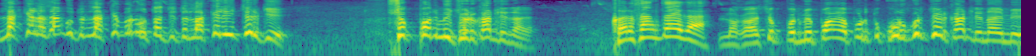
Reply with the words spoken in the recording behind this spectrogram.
लक्याला सांगू तू लक्या पण होता तिथं. लक्याला विचार की. शपथ मी छेड काढली नाही. खरं सांगताय का? लगा शपथ मी पाया पडतो खरोखर चेड काढली नाही मी.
